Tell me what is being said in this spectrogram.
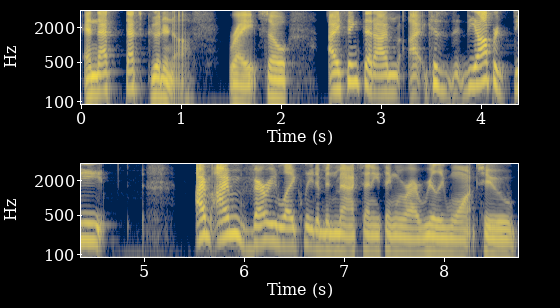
And that that's good enough, right? So I think that I'm because the, the the I'm I'm very likely to min max anything where I really want to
